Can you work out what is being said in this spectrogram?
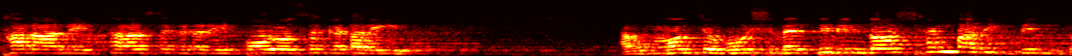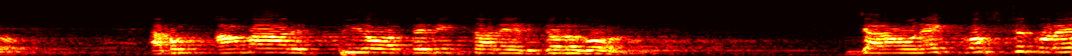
থানা আমির, থানা সেক্রেটারি, পৌর সেক্রেটারি এবং মঞ্চ বসে নেতৃবৃন্দ সাংবাদিক বৃন্দ এবং আমার প্রিয় দেবিদ্বারের জনগণ, যারা অনেক কষ্ট করে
